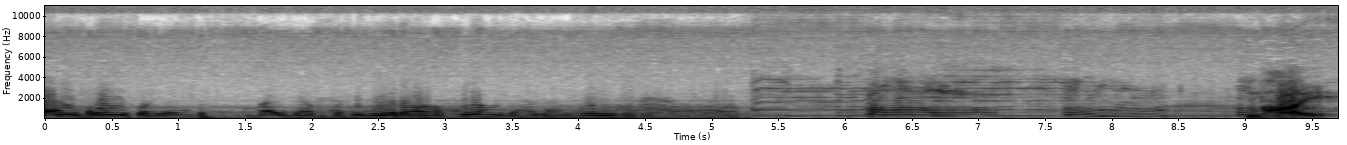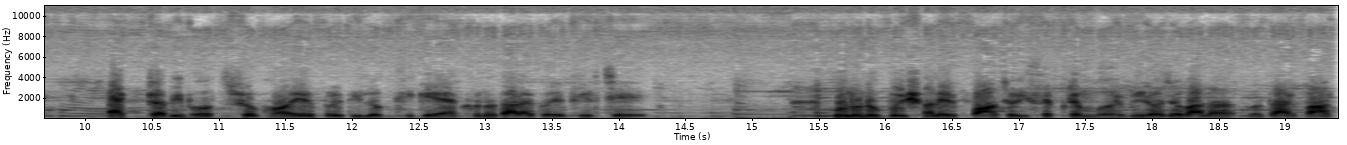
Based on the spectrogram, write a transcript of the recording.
যাই বই করে বাড়ি যা করছে বইয়ের কীরকম দেখা যায় বই করে ভয়। একটা বিভৎস ভয়ে প্রতিলক্ষীকে এখনও তাড়া করে ফিরছে। উননব্বই সালের পাঁচই সেপ্টেম্বর বিরজবালা ও তার পাঁচ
